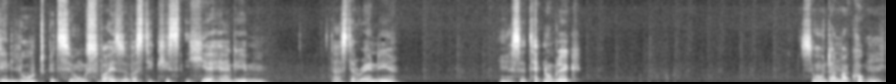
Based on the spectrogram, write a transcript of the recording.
den Loot, beziehungsweise was die Kisten hier hergeben. Da ist der Randy. Hier ist der Technoblack. So, und dann mal gucken,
